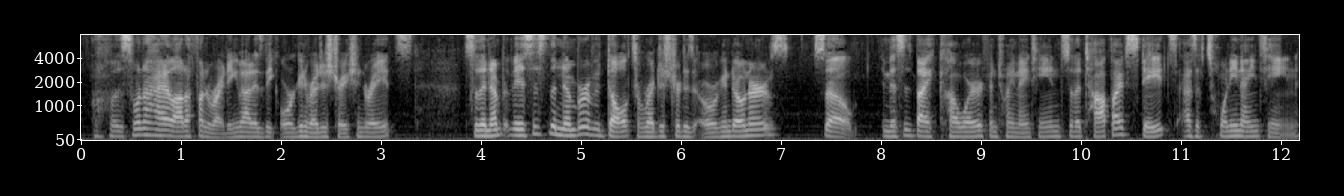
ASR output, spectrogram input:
this one I had a lot of fun writing about is the organ registration rates. So the number this is the number of adults registered as organ donors. So and this is by COERF in 2019. So the top five states as of 2019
